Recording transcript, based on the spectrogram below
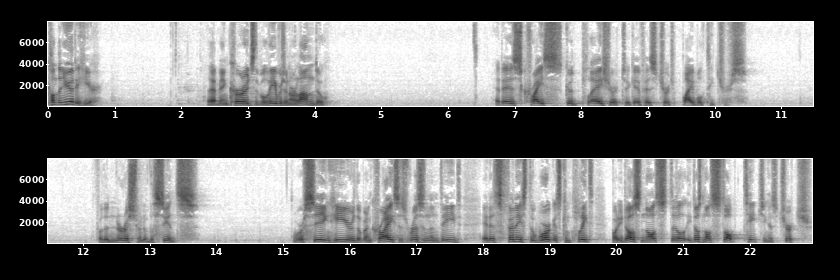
Continuity here. Let me encourage the believers in Orlando. It is Christ's good pleasure to give his church Bible teachers for the nourishment of the saints. We're seeing here that when Christ is risen, indeed, it is finished, the work is complete, but he does not still he does not stop teaching his church.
